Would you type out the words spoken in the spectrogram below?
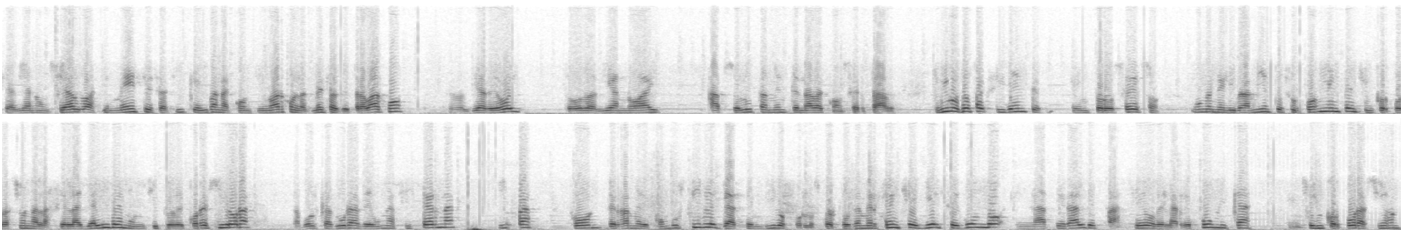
Se había anunciado hace meses así que iban a continuar con las mesas de trabajo, pero el día de hoy todavía no hay absolutamente nada concertado. Tuvimos dos accidentes en proceso, uno en el libramiento surponiente, en su incorporación a la Celaya Libre, municipio de Corregidora, la volcadura de una cisterna, IPA, con derrame de combustible, ya atendido por los cuerpos de emergencia, y el segundo en lateral de Paseo de la República, en su incorporación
